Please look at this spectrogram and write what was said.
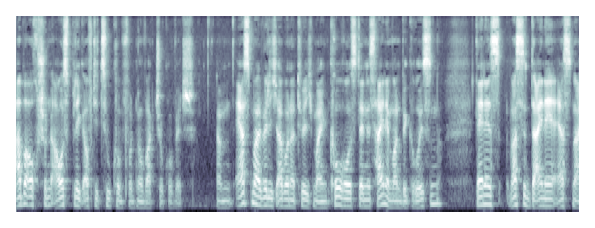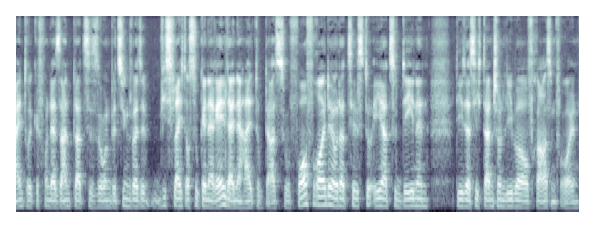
aber auch schon Ausblick auf die Zukunft von Novak Djokovic. Ähm, erstmal will ich aber natürlich meinen Co-Host Dennis Heinemann begrüßen. Dennis, was sind deine ersten Eindrücke von der Sandplatzsaison, beziehungsweise wie ist vielleicht auch so generell deine Haltung dazu? Vorfreude oder zählst du eher zu denen, die sich dann schon lieber auf Rasen freuen?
